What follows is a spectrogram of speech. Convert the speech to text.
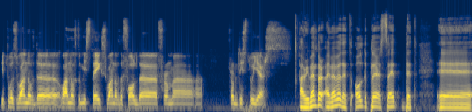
it was one of the one of the mistakes, one of the fault from uh, from these two years. I remember. I remember that all the players said that uh,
